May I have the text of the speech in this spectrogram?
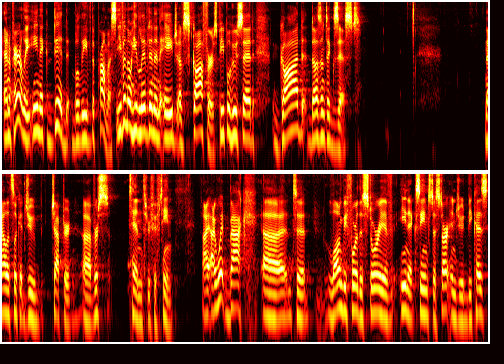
And apparently, Enoch did believe the promise, even though he lived in an age of scoffers, people who said, God doesn't exist. Now let's look at Jude chapter, uh, verse 10 through 15. I, I went back uh, to long before the story of Enoch seems to start in Jude because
